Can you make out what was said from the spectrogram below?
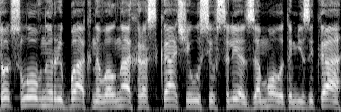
Тот, словно рыбак, на волнах раскачивался вслед за молотом языка.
